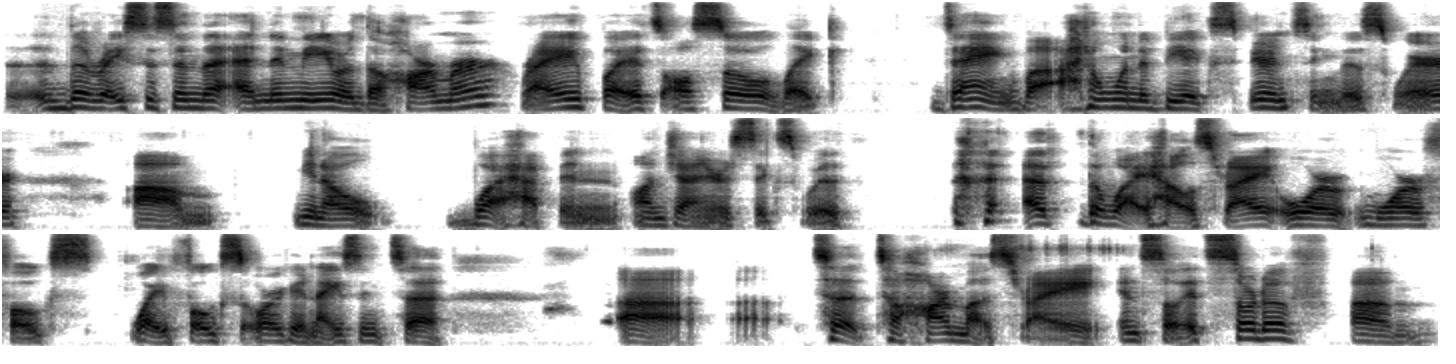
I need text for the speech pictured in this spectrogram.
the racist in the enemy or the harmer, right? But it's also like, dang, but I don't want to be experiencing this where, um, you know, what happened on January 6th with at the White House, right? Or more folks, white folks organizing to, uh, to, to harm us, right? And so it's sort of, um,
